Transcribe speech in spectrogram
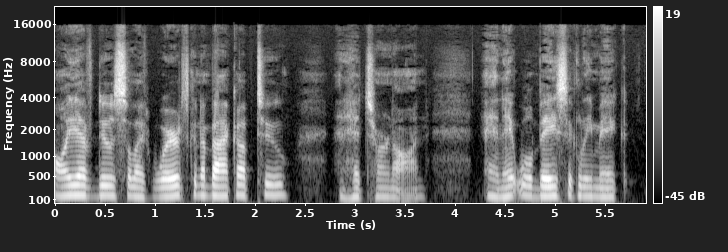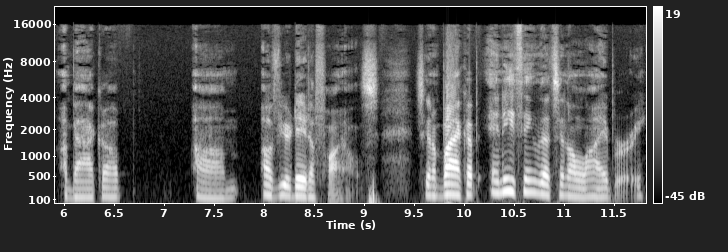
all you have to do is select where it's going to back up to and hit turn on and it will basically make a backup um, of your data files. It's going to back up anything that's in a library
